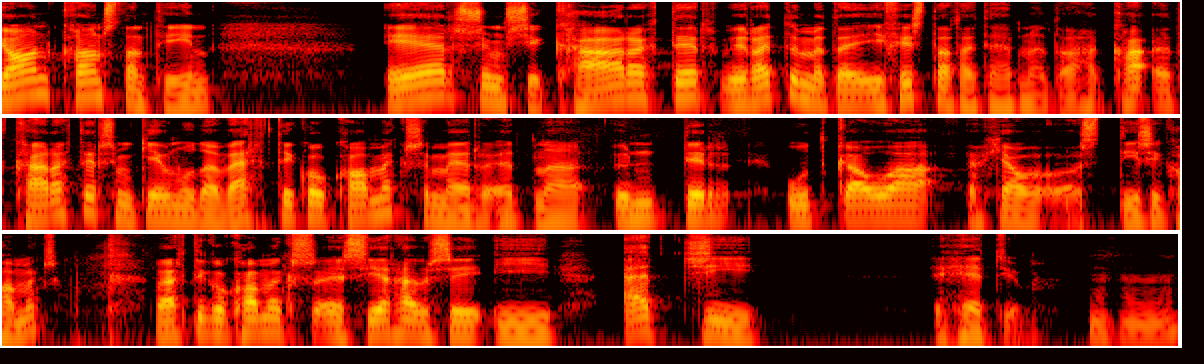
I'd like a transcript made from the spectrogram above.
John Konstantín er sem sé karakter. Við rættum þetta í fyrsta þætti hefna þetta. Ka karakter sem er gefin út af Vertigo Comics sem er hérna, undir útgáfa hjá DC Comics. Vertigo Comics eh, sérhæfir sig í edgy hetjum. Mm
